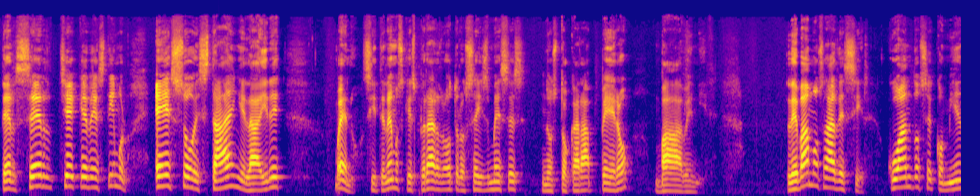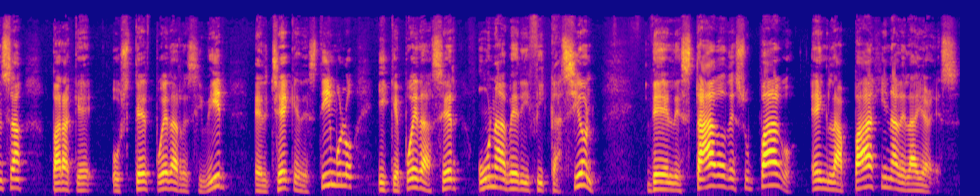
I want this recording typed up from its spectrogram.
tercer cheque de estímulo. Eso está en el aire. Bueno, si tenemos que esperar otros seis meses, nos tocará, pero va a venir. Le vamos a decir cuándo se comienza para que usted pueda recibir el cheque de estímulo y que pueda hacer una verificación del estado de su pago en la página del IRS.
